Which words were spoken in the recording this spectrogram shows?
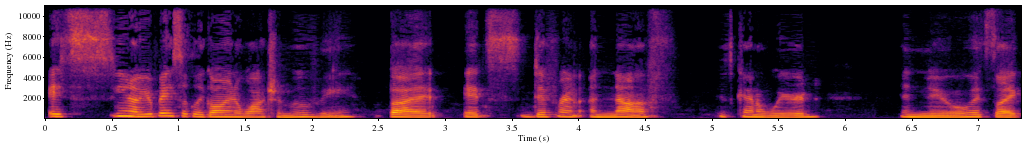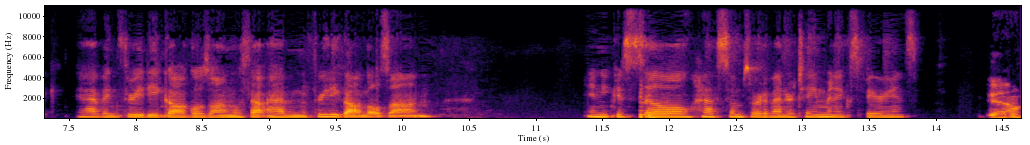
it's, you know, you're basically going to watch a movie, but it's different enough. It's kind of weird and new. It's like having 3D goggles on without having the 3D goggles on. And you can still have some sort of entertainment experience. Yeah,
